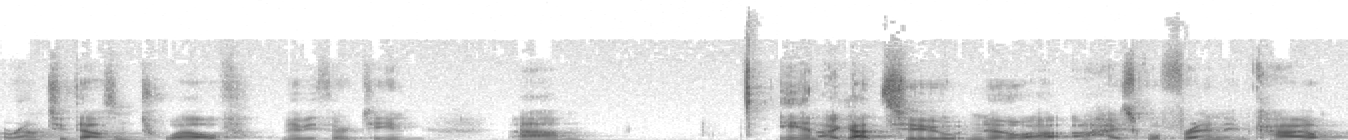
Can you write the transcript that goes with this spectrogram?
around 2012, maybe 13. Um, and I got to know a, a, high school friend named Kyle.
